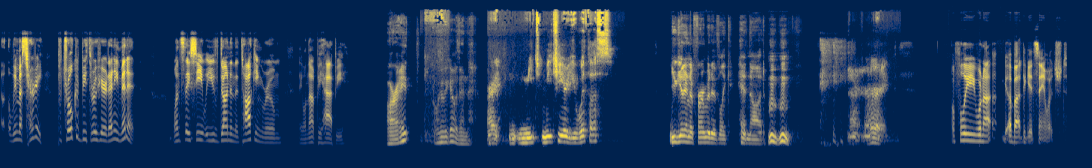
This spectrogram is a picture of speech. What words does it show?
"Uh, "We must hurry. Patrol could be through here at any minute. Once they see what you've done in the talking room, they will not be happy." All right. Away we go then. All right, M- Mich- Michi, are you with us? You get an affirmative, like head nod. Mm-hmm. All right. All right. Hopefully, we're not about to get sandwiched.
